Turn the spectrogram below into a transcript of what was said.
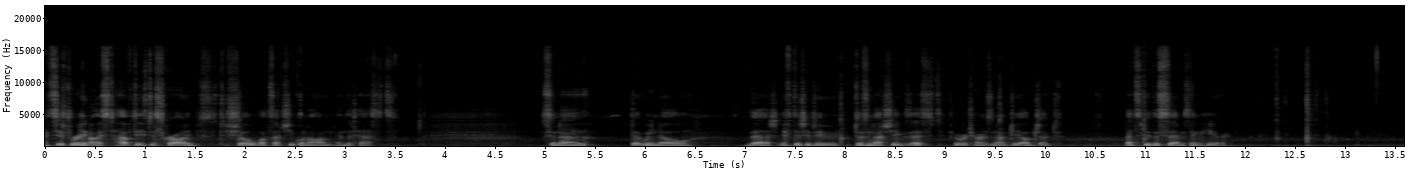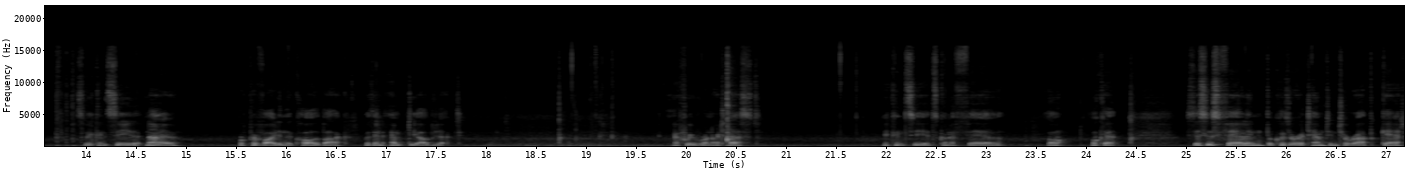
It's just really nice to have these describes to show what's actually going on in the tests. So now that we know that if the to-do doesn't actually exist it returns an empty object Let's do the same thing here. So we can see that now we're providing the callback with an empty object. If we run our test, we can see it's going to fail. Oh, okay. So this is failing because we're attempting to wrap get,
